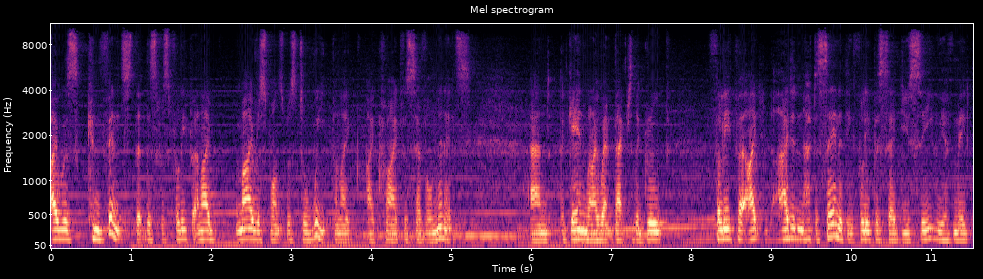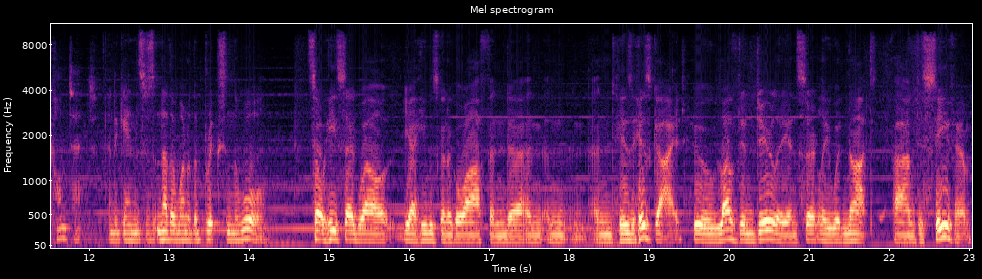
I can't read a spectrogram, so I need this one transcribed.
I was convinced that this was Philippa, and I, my response was to weep, and I, I cried for several minutes. And again, when I went back to the group, Philippa, I, I didn't have to say anything. Philippa said, You see, we have made contact. And again, this was another one of the bricks in the wall. So he said, well, yeah, he was going to go off, and, uh, and, and, and his, his guide, who loved him dearly and certainly would not um, deceive him,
